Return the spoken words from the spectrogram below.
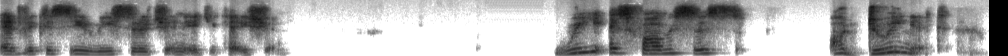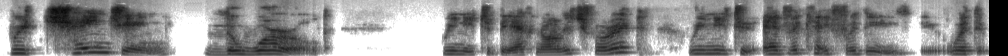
advocacy, research, and education. We as pharmacists are doing it. We're changing the world. We need to be acknowledged for it. We need to advocate for these with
